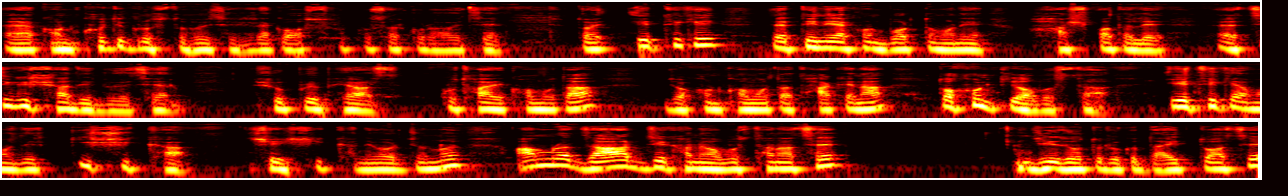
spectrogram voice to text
এখন ক্ষতিগ্রস্ত হয়েছে, সেটাকে অস্ত্রোপচার করা হয়েছে। তো এ থেকে তিনি এখন বর্তমানে হাসপাতালে চিকিৎসাধীন রয়েছেন। সুপ্রিভিয়ার্স কোথায় ক্ষমতা? যখন ক্ষমতা থাকে না, তখন কি অবস্থা? এ থেকে আমাদের কি শিক্ষা? সেই শিক্ষা নেওয়ার জন্য আমরা যার যেখানে অবস্থান আছে, যে যতটুকু দায়িত্ব আছে,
